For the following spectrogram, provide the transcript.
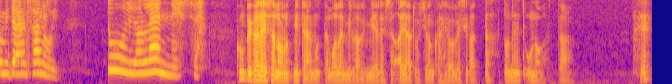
Kuulitko mitä hän sanoi? Tuuli on lännessä. Kumpikaan ei sanonut mitään, mutta molemmilla oli mielessä ajatus, jonka he olisivat tahtoneet unohtaa. He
